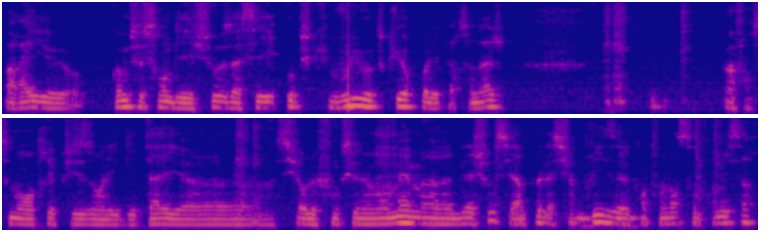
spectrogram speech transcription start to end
pareil, comme ce sont des choses assez voulues obscures pour les personnages, pas forcément rentrer plus dans les détails euh, sur le fonctionnement même euh, de la chose. C'est un peu la surprise quand on lance son premier sort.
